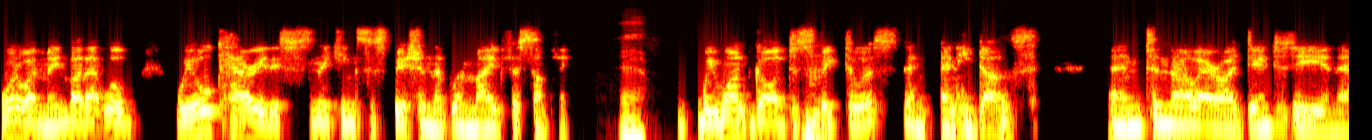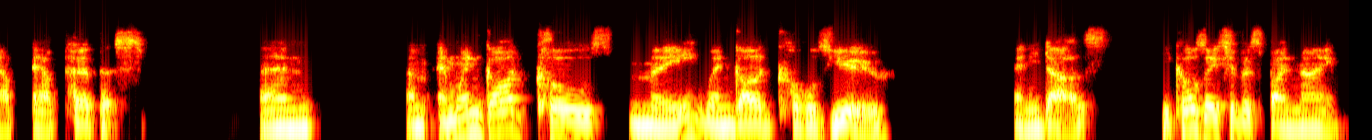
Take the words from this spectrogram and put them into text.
What do I mean by that? Well, we all carry this sneaking suspicion that we're made for something. Yeah. We want God to hmm. speak to us, and, and He does, and to know our identity and our, our purpose. And um, and when God calls me, when God calls you, and He does, He calls each of us by name.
